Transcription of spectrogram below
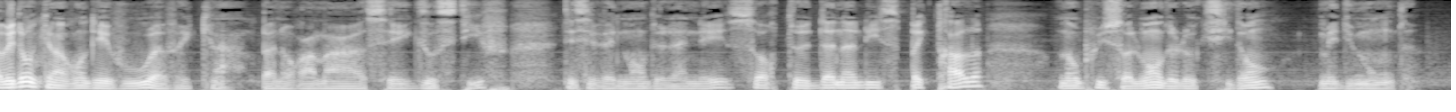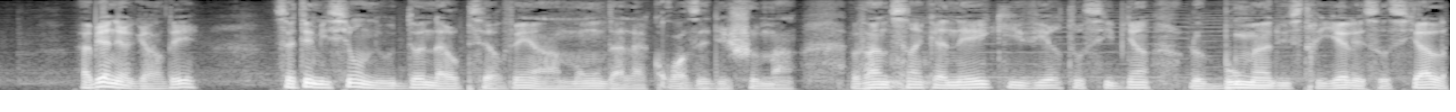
avait donc un rendez-vous avec un panorama assez exhaustif des événements de l'année, sorte d'analyse spectrale, non plus seulement de l'Occident, mais du monde. À bien y regarder, cette émission nous donne à observer un monde à la croisée des chemins, 25 années qui virent aussi bien le boom industriel et social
